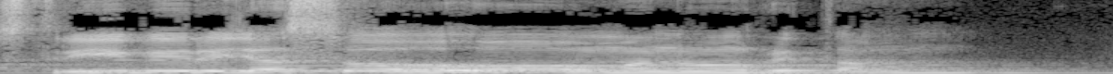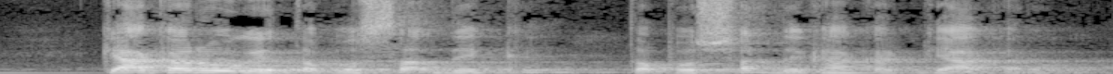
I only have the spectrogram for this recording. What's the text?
स्त्री वीरजसो मनोहृतम। क्या करोगे? तपस्या देख, तपस्या दिखाकर क्या करोगे?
